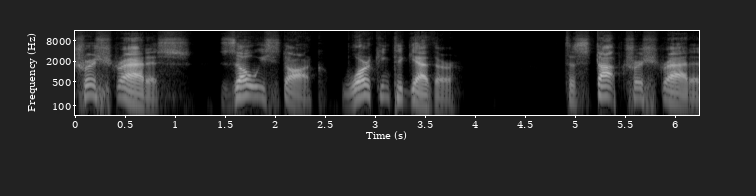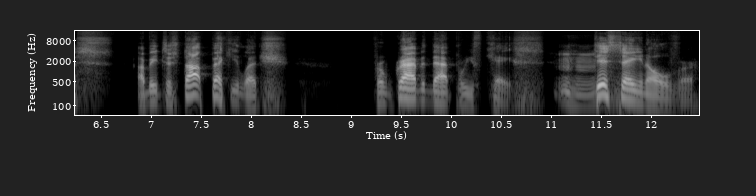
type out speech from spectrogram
Trish Stratus, Zoey Stark working together to stop Trish Stratus. I mean, to stop Becky Lynch from grabbing that briefcase. Hmm This ain't over.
